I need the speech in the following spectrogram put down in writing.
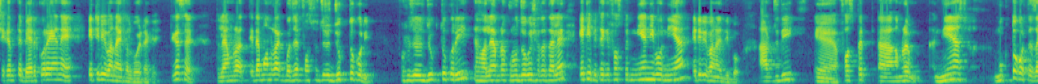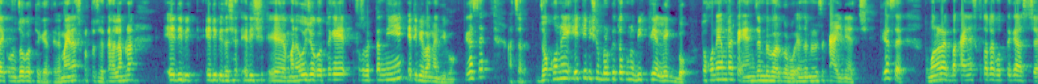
সেখান থেকে বের করে এনে এটিপি বানাই ফেলব এটাকে, ঠিক আছে? তাহলে আমরা এটা মনে রাখব যে ফসফেট যদি যুক্ত করি ফসফেট যদি যুক্ত করি, তাহলে আমরা কোনো যোগের সাথে তাহলে এটিপি থেকে ফসফেট নিয়ে নিব, নিয়ে এটিপি বানাই দিব। আর যদি ফসফেট আমরা নিয়ে মুক্ত করতে যাই কোনো জগৎ থেকে, তাহলে মাইনাস করতে চাই, তাহলে আমরা এডিপি এডিপি মানে ওই জগৎ থেকে ফসফেটটা নিয়ে এটিপি বানাই দিব, ঠিক আছে? আচ্ছা যখনই এটিপি সম্পর্কিত কোনো বিক্রিয়া লিখব, তখনই আমরা একটা এনজাম ব্যবহার করব এনজাম হচ্ছে কাইনেজ ঠিক আছে? তো মনে রাখবা কাইনেজ কথাটা করতে আসছে?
